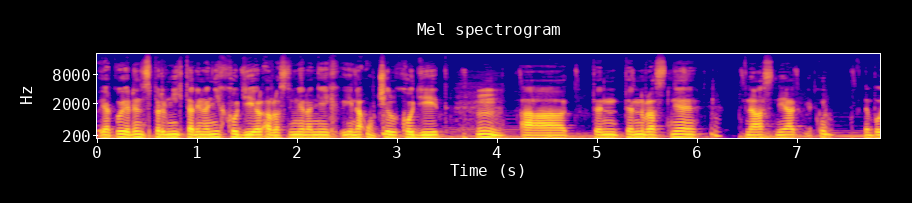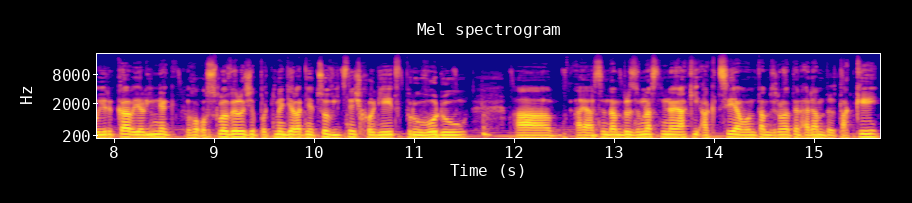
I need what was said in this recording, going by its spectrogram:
jako jeden z prvních tady na nich chodil a vlastně mě na nich i naučil chodit. Hmm. A ten, ten vlastně nás nějak jako nebo Jirka Jelínek ho oslovil, že pojďme dělat něco víc, než chodit v průvodu a, a já jsem tam byl zrovna s ním na nějaký akci a on tam zrovna ten Adam byl taky,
